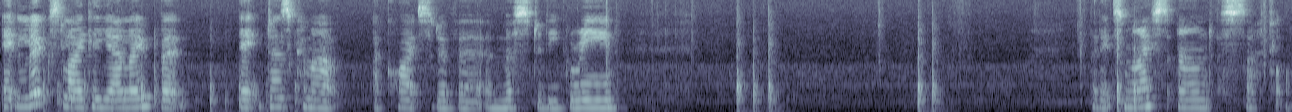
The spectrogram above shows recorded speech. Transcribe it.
it looks like a yellow but it does come out a quite sort of a, a mustardy green but it's nice and subtle.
